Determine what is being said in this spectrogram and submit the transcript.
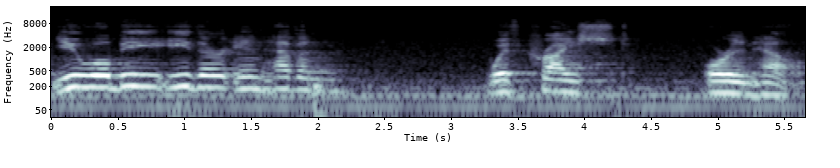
you will be either in heaven with Christ or in hell.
